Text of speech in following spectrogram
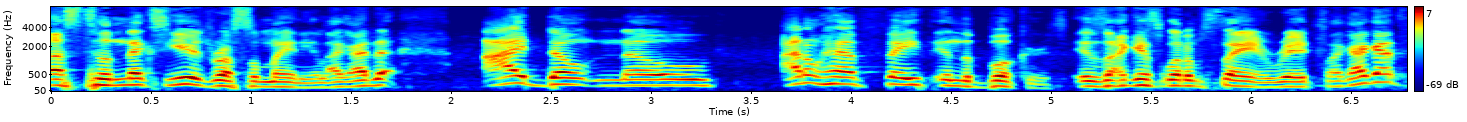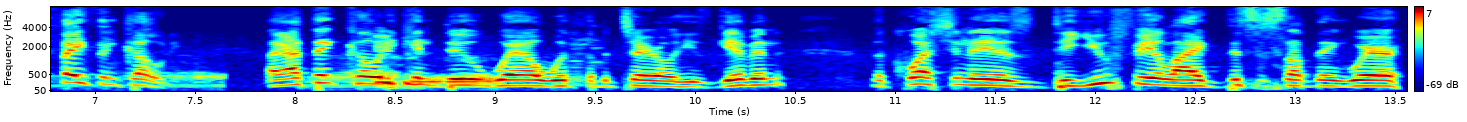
us till next year's WrestleMania? Like, I I don't know. I don't have faith in the bookers. Is I guess what I'm saying, Rich. Like, I got faith in Cody. Like, I think Cody can do well with the material he's given. The question is, do you feel like this is something where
